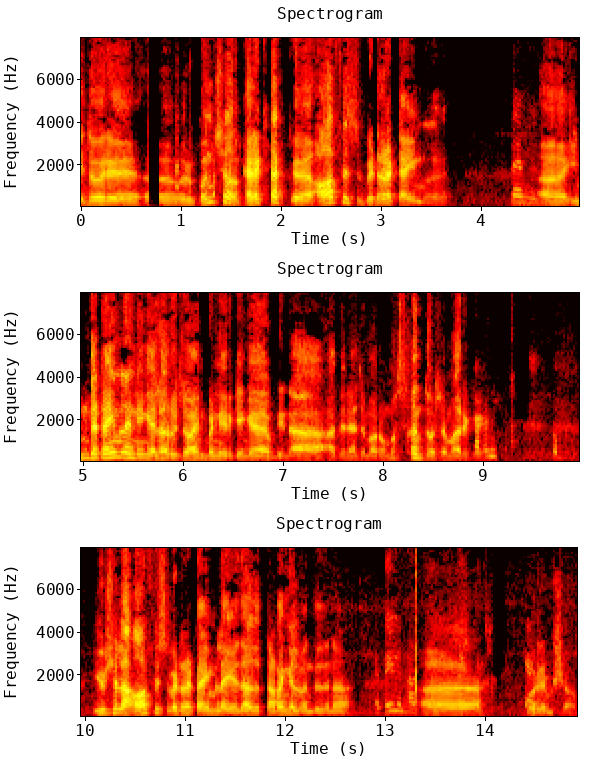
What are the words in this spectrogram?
இது ஒரு ஒரு கொஞ்சம் கரெக்டா ஆபீஸ் விடுற டைம். இந்த டைம்ல நீங்க எல்லாரும் ஜாயின் பண்ணிருக்கீங்க அப்படின்னா அது நிஜமா ரொம்ப சந்தோஷமா இருக்கு. யூஸ்வலா ஆபீஸ் விடுற டைம்ல ஏதாவது தடங்கள் வந்ததுன்னா ஒரு நிமிஷம்.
